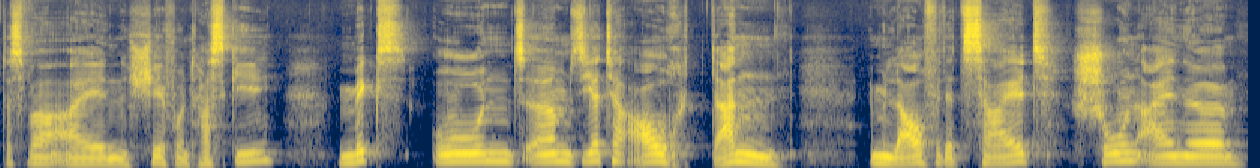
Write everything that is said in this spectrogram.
Das war ein Schäfer- und Husky-Mix. Und ähm, sie hatte auch dann im Laufe der Zeit schon eine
